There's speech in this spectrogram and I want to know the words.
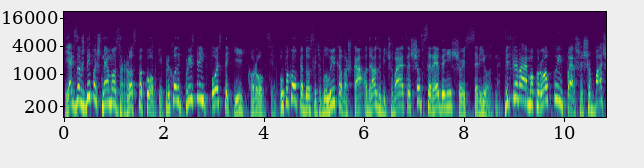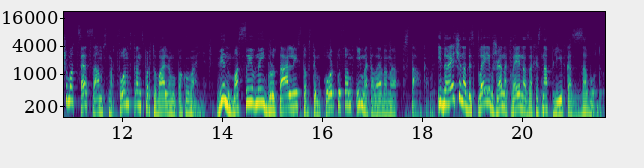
Як завжди, почнемо з розпаковки. Приходить пристрій в ось такій коробці. Упаковка досить велика, важка. Одразу відчувається, що всередині щось серйозне. Відкриваємо коробку, і перше, що бачимо, це сам смартфон в транспортувальному пакуванні. Він масивний, брутальний, з товстим корпусом і металевими вставками. І до речі, на дисплеї вже наклеєна захисна плівка з заводу.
